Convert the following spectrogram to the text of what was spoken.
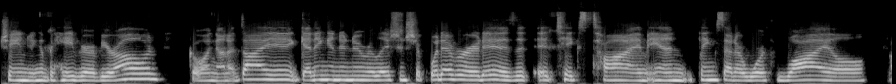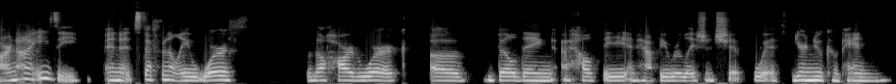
changing a behavior of your own going on a diet, getting in a new relationship, whatever it is, it, it takes time and things that are worthwhile are not easy. And it's definitely worth the hard work of building a healthy and happy relationship with your new companion.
